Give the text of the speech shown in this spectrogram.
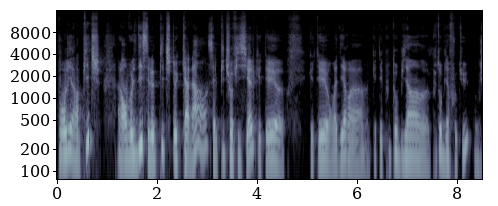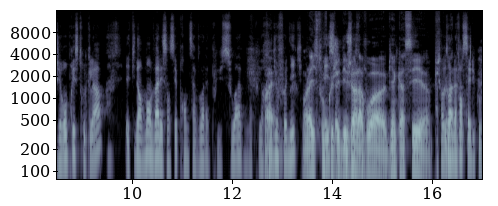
pour lire un pitch. Alors, on vous le dit, c'est le pitch de Kana, hein, c'est le pitch officiel qui était, euh, qui était on va dire, euh, qui était plutôt bien, euh, plutôt bien foutu. Donc, j'ai repris ce truc-là. Et puis, normalement, Val est censé prendre sa voix la plus suave, la plus Ouais. radiophonique. Bon, là, il se trouve que j'ai déjà la voix euh, bien cassée. euh, puisque pas besoin de la- forcer, du coup.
